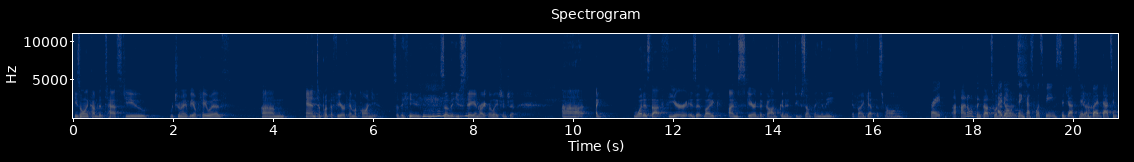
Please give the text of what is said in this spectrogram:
He's only come to test you, which you might be okay with, um, and to put the fear of him upon you, so that you so that you stay in right relationship. Uh, I, what is that fear? Is it like I'm scared that God's going to do something to me if I get this wrong? Right. I- don't think that's what I don't is. think that's what's being suggested, Yeah. but that's an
